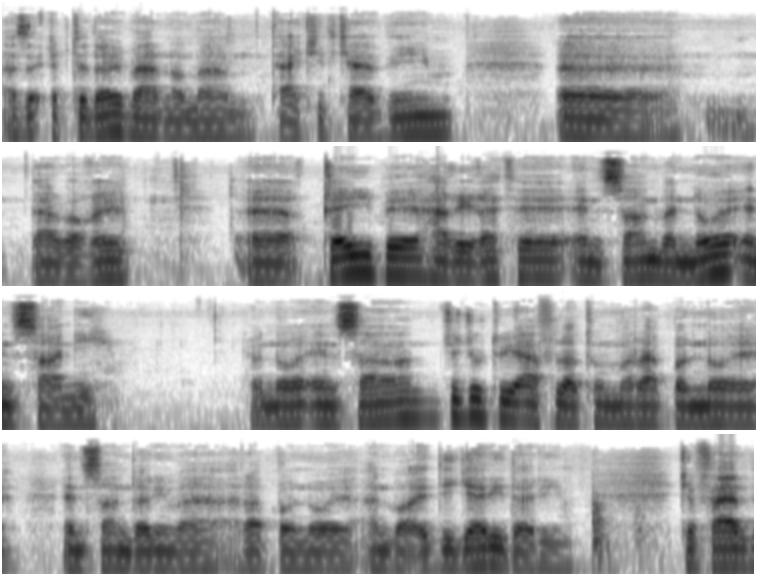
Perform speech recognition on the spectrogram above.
از ابتدای برنامه هم تاکید کردیم در واقع قیب حقیقت انسان و نوع انسانی. نوع انسان چجور توی افلاتون ما رب نوع انسان داریم و رب نوع انواع دیگری داریم که فرد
